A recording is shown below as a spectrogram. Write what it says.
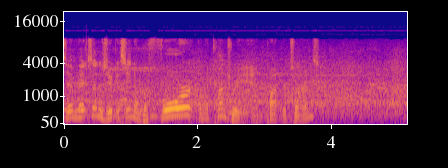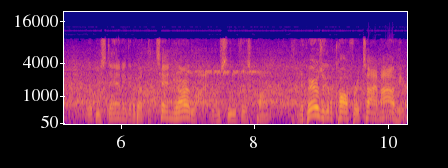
Tim Mixon, as you can see, number four in the country in punt returns. He'll be standing at about the 10-yard line to receive this punt. And the Bears are going to call for a timeout here.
